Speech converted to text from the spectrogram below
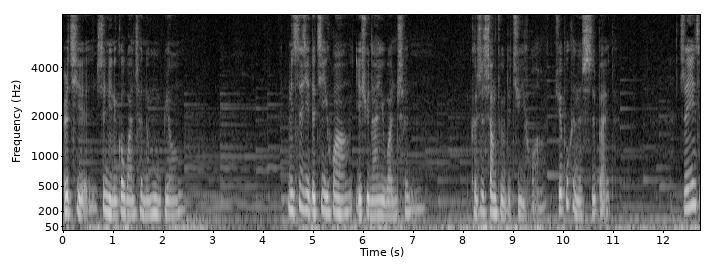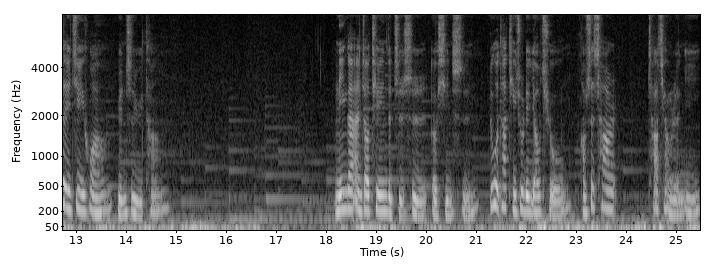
而且是你能够完成的目标。你自己的计划也许难以完成，可是上主的计划绝不可能失败的。只因这一计划源自于他，你应该按照天音的指示而行事。如果他提出的要求好似差差强人意，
